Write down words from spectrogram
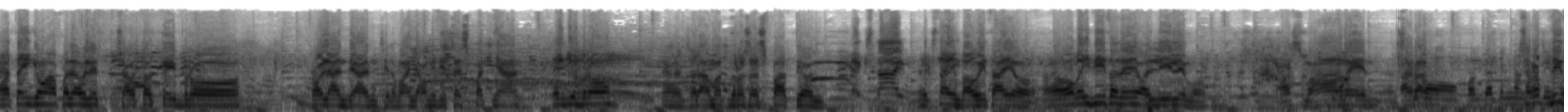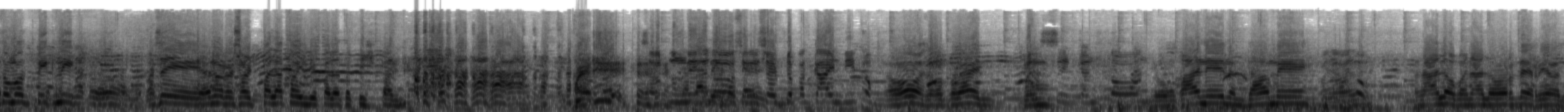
Ah, thank you nga pala ulit. Shoutout kay bro Roland yan. Sinamahan niya kami dito sa spot niya. Thank you bro. Ayan, salamat bro sa spot yon. Next time! Next time, bawi tayo. Ah, okay dito din yung lilim oh. As mahangin, ang sarap. Ano, pagdating ng Sarap gabi, dito mag-picnic. Oh, kasi ano, resort pala to, hindi pala to fish pan. Sarap nung may ano, siniserve na pagkain dito. Oo, sarap pa yan. Yung, Pansit, kanton. yung kanin, ang dami. Panalo. Panalo, panalo order, yun.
